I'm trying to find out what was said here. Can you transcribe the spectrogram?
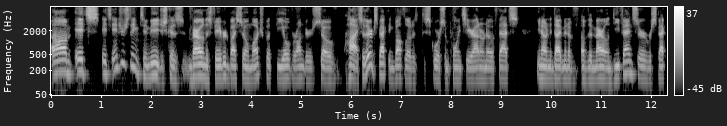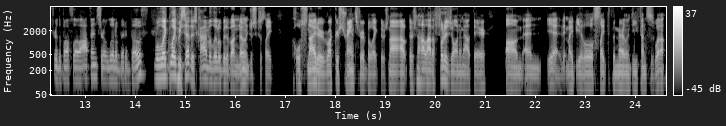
Um it's it's interesting to me just because Maryland is favored by so much but the over under is so high. So they're expecting Buffalo to, to score some points here. I don't know if that's you know, an indictment of, of the Maryland defense or respect for the Buffalo offense or a little bit of both. Well, like like we said, there's kind of a little bit of unknown just because like Cole Snyder, Rutgers transfer, but like there's not there's not a lot of footage on him out there. Um, and yeah, it might be a little slight to the Maryland defense as well.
